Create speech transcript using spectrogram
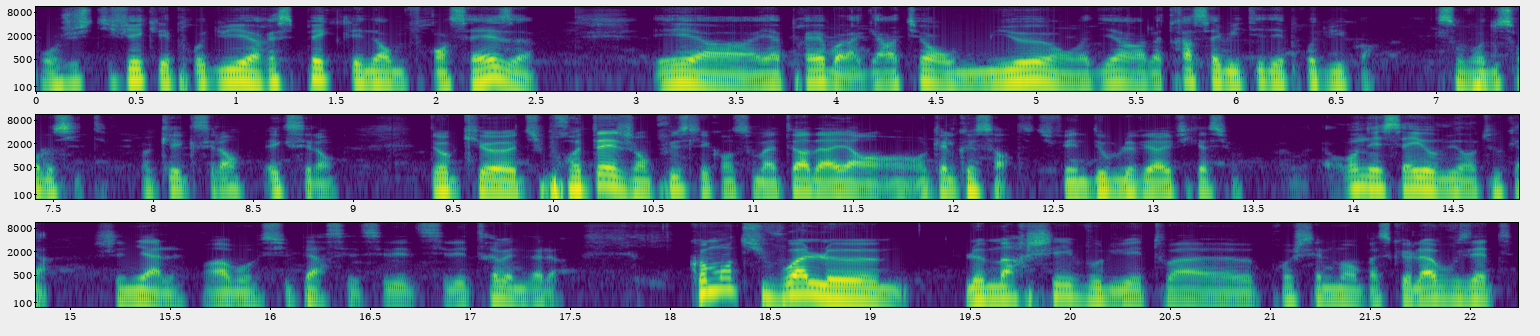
pour justifier que les produits respectent les normes françaises et, euh, et après voilà garantir au mieux, on va dire, la traçabilité des produits quoi, qui sont vendus sur le site. Ok, excellent, excellent. Donc euh, tu protèges en plus les consommateurs derrière en, en quelque sorte. Tu fais une double vérification. On essaye au mieux en tout cas. Génial, bravo, super, c'est des, très bonnes valeurs. Comment tu vois le, le marché évoluer, toi, euh, prochainement? Parce que là, vous êtes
